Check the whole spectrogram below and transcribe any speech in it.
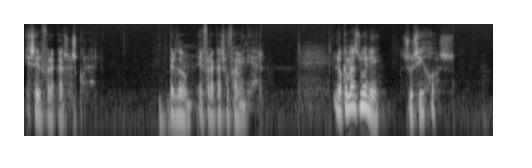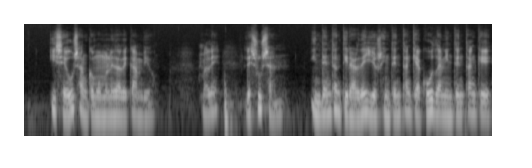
es el fracaso escolar. Perdón, el fracaso familiar. Lo que más duele, sus hijos. Y se usan como moneda de cambio. ¿Vale? Les usan. Intentan tirar de ellos, intentan que acudan, intentan que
